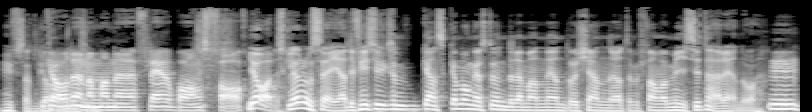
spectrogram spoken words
hyfsat glad. Går det liksom. när man är flerbarnsfar? Ja, det skulle jag nog säga. Det finns ju liksom ganska många stunder där man ändå känner att fan vad mysigt det här är ändå. Mm.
